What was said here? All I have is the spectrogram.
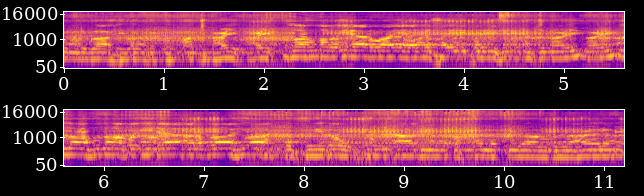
كل واحد منهم أجمعين اللهم وإلى أرواح أهل الخير كلهم أجمعين اللهم وإلى أرواح من أفردوا في هذه المرحلة يا رب العالمين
